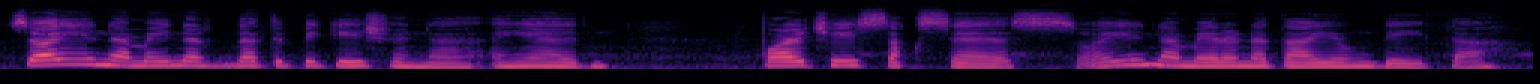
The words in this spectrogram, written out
So, ayun na, may notification na. Ayan, purchase success. So, ayun na, meron na tayong data.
